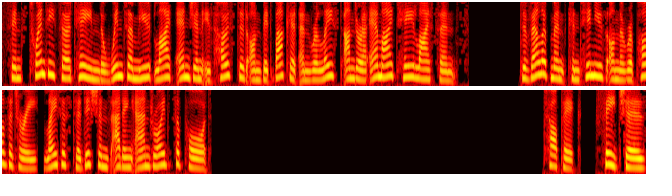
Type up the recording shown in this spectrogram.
Since 2013 the Wintermute Lite engine is hosted on Bitbucket and released under a MIT license. Development continues on the repository, latest additions adding Android support. Features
